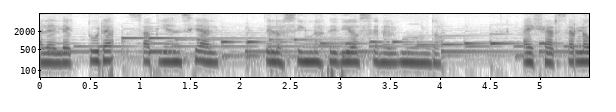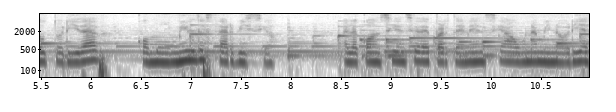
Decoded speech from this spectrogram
a la lectura sapiencial de los signos de Dios en el mundo, a ejercer la autoridad como humilde servicio, a la conciencia de pertenencia a una minoría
